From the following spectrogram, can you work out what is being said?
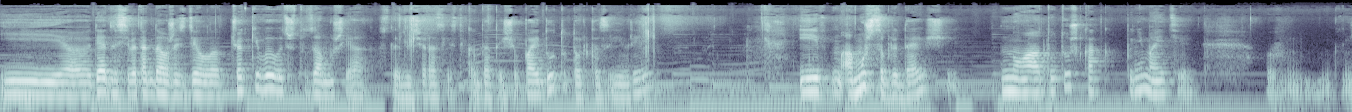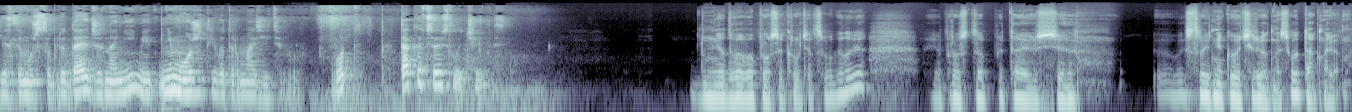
И э, я для себя тогда уже сделала четкий вывод, что замуж я в следующий раз, если когда-то еще пойду, то только за еврея. И, а муж соблюдающий. Ну, а тут уж, как понимаете, если муж соблюдает, жена не имеет, не может его тормозить. Вот так и все и случилось. У меня два вопроса крутятся в голове. Я просто пытаюсь э, выстроить некую очередность. Вот так, наверное.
